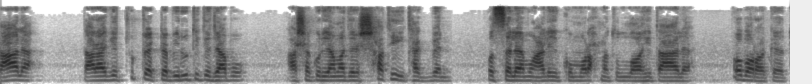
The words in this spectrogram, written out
তালা তার আগে ছোট্ট একটা বিরতিতে যাব। আশা করি আমাদের সাথেই থাকবেন। আসসালামু আলাইকুম রহমতুল্লাহ তালা ওবরাকাত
